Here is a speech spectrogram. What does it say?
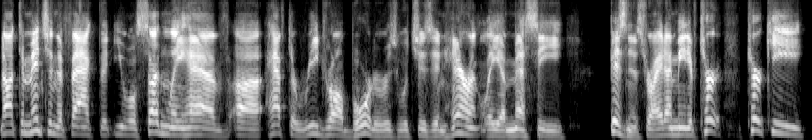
Not to mention the fact that you will suddenly have uh, have to redraw borders, which is inherently a messy business, right? I mean, if Tur- Turkey,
